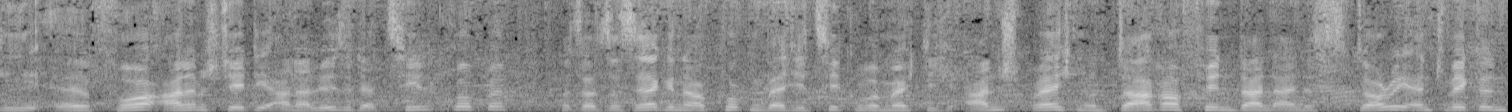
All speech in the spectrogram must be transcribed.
die, vor allem steht die Analyse der Zielgruppe. Muss also sehr genau gucken, welche Zielgruppe möchte ich ansprechen und daraufhin dann eine Story entwickeln,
